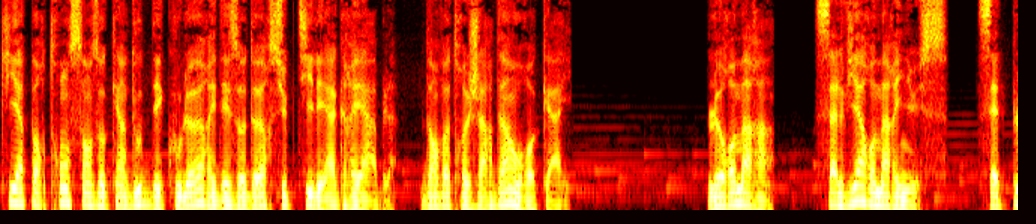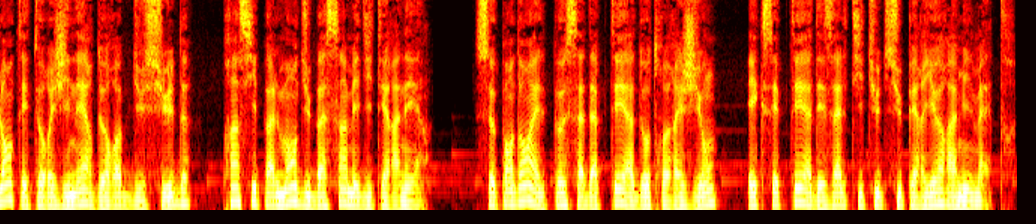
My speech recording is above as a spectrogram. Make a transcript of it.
qui apporteront sans aucun doute des couleurs et des odeurs subtiles et agréables, dans votre jardin ou rocaille. Le romarin. Salvia romarinus. Cette plante est originaire d'Europe du Sud, principalement du bassin méditerranéen. Cependant elle peut s'adapter à d'autres régions, excepté à des altitudes supérieures à 1000 mètres.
